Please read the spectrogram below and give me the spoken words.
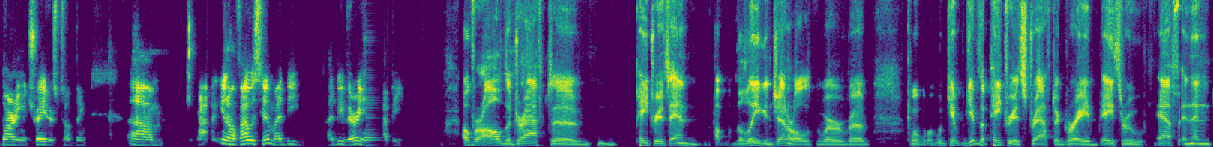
barring a trade or something. Um, I, you know, if I was him, I'd be I'd be very happy. Overall, the draft. Uh Patriots and the league in general were uh, we'll, we'll give give the Patriots draft a grade A through F, and then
